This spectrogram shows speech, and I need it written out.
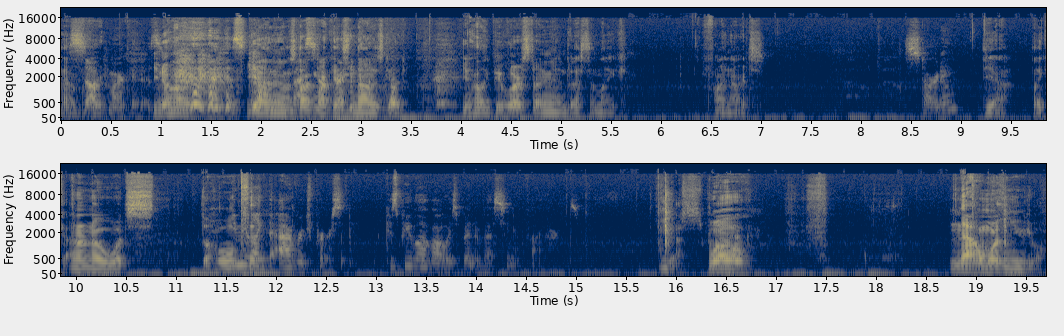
Yeah. stock market is. You know how yeah, no, stock market's right not now. as good. You know how like people are starting to invest in like fine arts. Starting? Yeah, like I don't know what's the whole You mean thing. like the average person? Because people have always been investing in fine arts. yes. Well, now more than usual.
